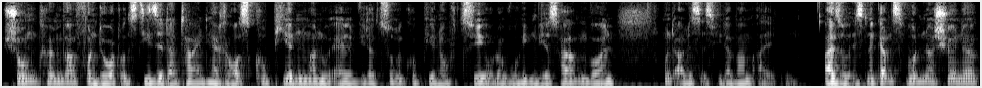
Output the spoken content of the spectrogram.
schon können wir von dort uns diese Dateien herauskopieren, manuell wieder zurückkopieren auf C oder wohin wir es haben wollen. Und alles ist wieder beim Alten. Also ist eine ganz wunderschöne,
